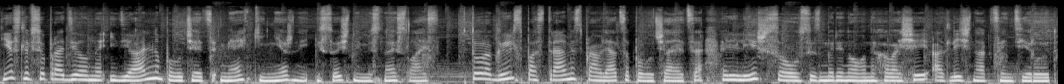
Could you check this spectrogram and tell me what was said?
Если все проделано идеально, получается мягкий, нежный и сочный мясной слайс. В Тора гриль с пастрами справляться получается. Релиш, соус из маринованных овощей отлично акцентирует.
